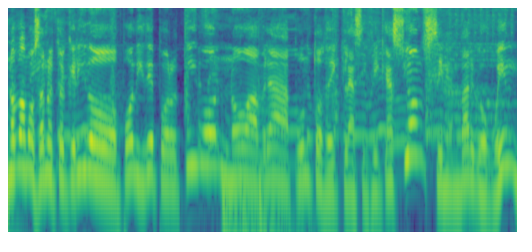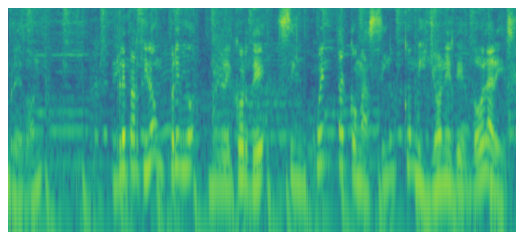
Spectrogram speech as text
Nos vamos a nuestro querido polideportivo. No habrá puntos de clasificación. Sin embargo, Wimbledon repartirá un premio récord de 50,5 millones de dólares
